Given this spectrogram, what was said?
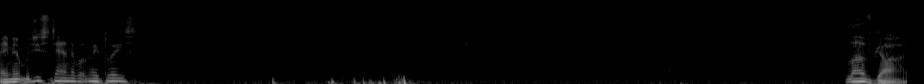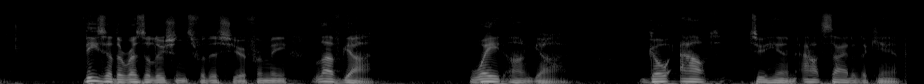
Amen. Would you stand up with me, please? Love God. These are the resolutions for this year for me. Love God. Wait on God. Go out to Him outside of the camp.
